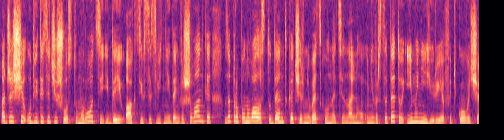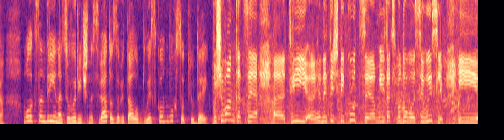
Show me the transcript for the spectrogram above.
Адже ще у 2006 році ідею акції Всесвітній день вишиванки запропонувала студентка Чернівецького національного університету імені Юрія Федьковича. В Олександрії на цьогорічне свято завітало близько 200 людей. Вишиванка це е, твій е, генетичний код. Це мені так сподобався вислів. І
